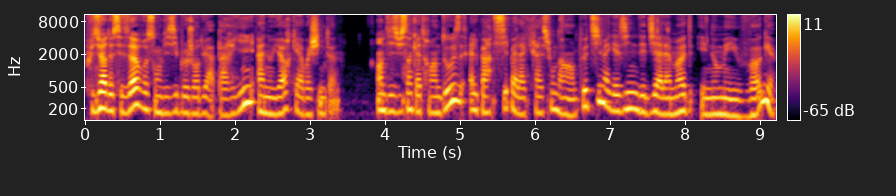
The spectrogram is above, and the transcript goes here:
Plusieurs de ses œuvres sont visibles aujourd'hui à Paris, à New York et à Washington. En 1892, elle participe à la création d'un petit magazine dédié à la mode et nommé Vogue.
